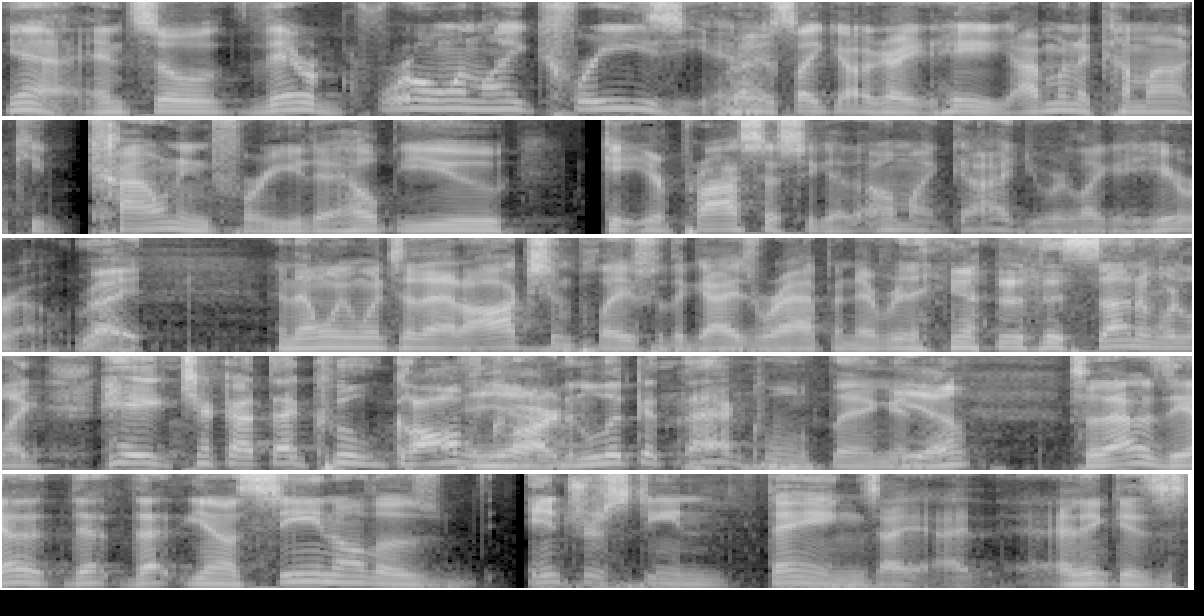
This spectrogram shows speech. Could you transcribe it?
yeah. And so they're growing like crazy. And Right. it's like, all right, hey, I'm going to come out and keep counting for you to help you get your process together. Oh my God, you were like a hero. Right. And then we went to that auction place where the guys were wrapping everything under the sun, and we're like, "Hey, check out that cool golf Yeah. cart, and look at that cool thing." And Yep. So that was the other that, that you know, seeing all those interesting things, I I, I think is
